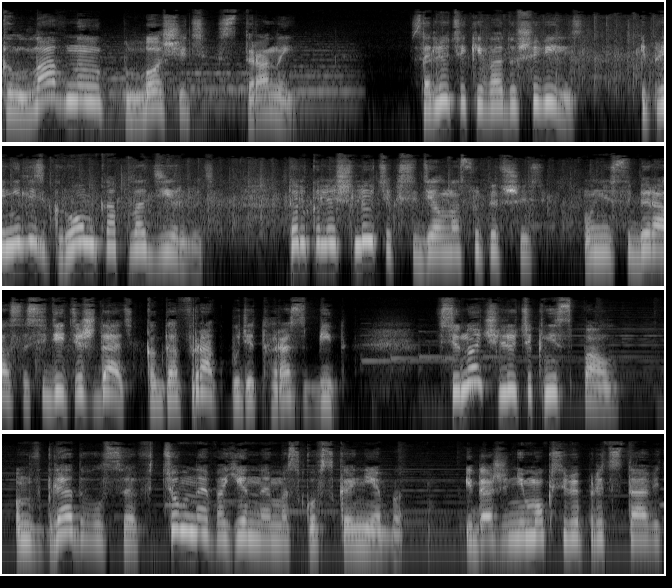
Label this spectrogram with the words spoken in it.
главную площадь страны. Салютики воодушевились и принялись громко аплодировать. Только лишь Лютик сидел насупившись. Он не собирался сидеть и ждать, когда враг будет разбит. Всю ночь Лютик не спал. Он вглядывался в темное военное московское небо и даже не мог себе представить,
